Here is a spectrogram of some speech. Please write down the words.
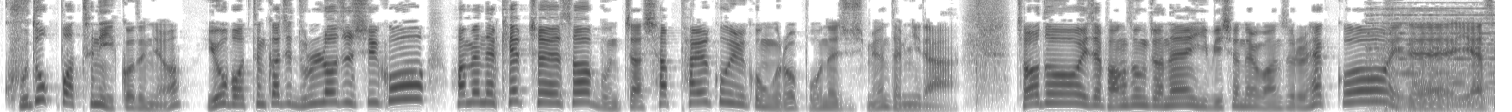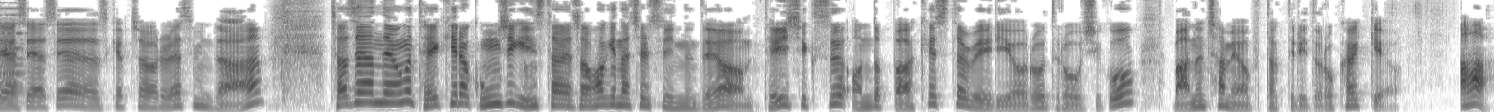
구독 버튼이 있거든요. 요 버튼까지 눌러주시고 화면을 캡처해서 문자 샵 8910으로 보내주시면 됩니다. 저도 이제 방송 전에 이 미션을 완수를 했고 이제 yes yes yes yes 캡처를 했습니다. 자세한 내용은 데키라 공식 인스타에서 확인하실 수 있는데요. 데이식스 언더바 kiss the radio로 들어오시고 많은 참여 부탁드리도록 할게요. 아!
